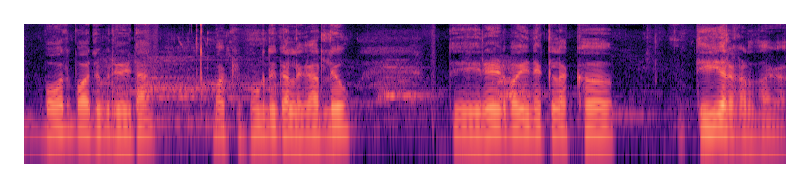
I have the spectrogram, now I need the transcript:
ਬਹੁਤ ਵਾਜਬ ਰੇਟ ਆ। ਬਾਕੀ ਫੋਨ ਤੇ ਗੱਲ ਕਰ ਲਿਓ। ਤੇ ਰੇਟ ਬਾਈ ਨੇ 1 ਲੱਖ 30 ਹਜ਼ਾਰ ਕਰਦਾਗਾ।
